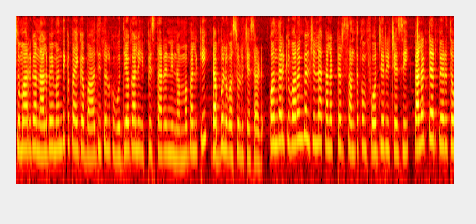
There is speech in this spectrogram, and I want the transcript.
సుమారుగా నలభై మందికి పైగా బాధితులకు ఉద్యోగాలు ఇప్పిస్తారని నమ్మబలికి డబ్బులు వసూలు చేశాడు. కొందరికి వరంగల్ జిల్లా కలెక్టర్ సంతకం ఫోర్జరీ చేసి కలెక్టర్ పేరుతో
